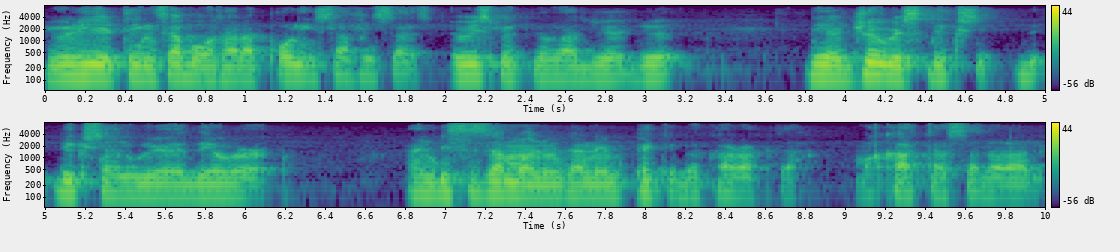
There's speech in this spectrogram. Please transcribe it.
you will hear things about other police officers, irrespective of their, their, their jurisdiction where they work. And this is a man with an impeccable character, MacArthur Sutherland.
